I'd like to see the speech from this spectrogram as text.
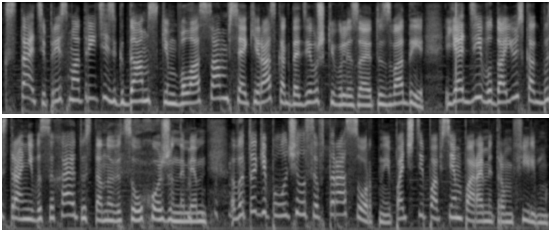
Кстати, присмотритесь к дамским волосам всякий раз, когда девушки вылезают из воды. Я диву даюсь, как быстро они высыхают и становятся ухоженными. В итоге получился второсортный, почти по всем параметрам фильм.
